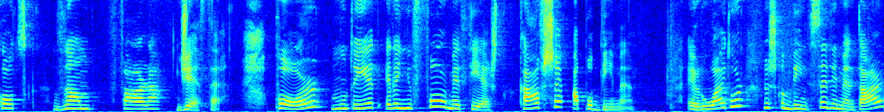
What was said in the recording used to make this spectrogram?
kockë, dhëmbë, fara, gjethe. Por, mund të jetë edhe një formë e thjeshtë kafshe apo bime. e ruajtur në shkëmbinj sedimentar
